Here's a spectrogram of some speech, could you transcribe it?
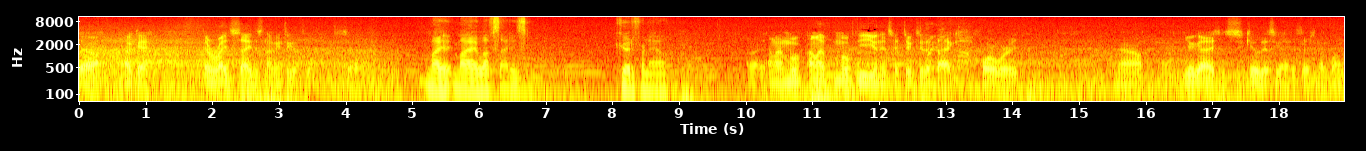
Yeah, okay. The right side is not going to get flipped, so... My my left side is good for now. Alright, I'm gonna move I'm gonna move the units I took to the back forward. Now you guys just kill this guys, there's no point of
